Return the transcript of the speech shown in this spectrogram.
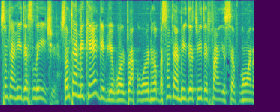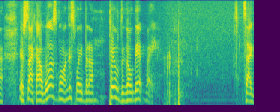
Sometimes he just leads you. Sometimes he can give you a word, drop a word in her, but sometimes he just you just find yourself going, uh, it's like I was going this way, but I'm filled to go that way. It's like,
